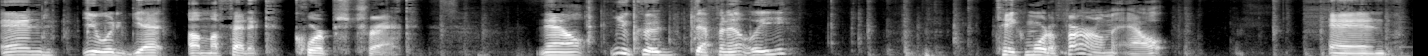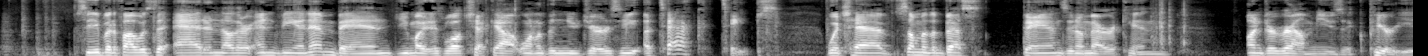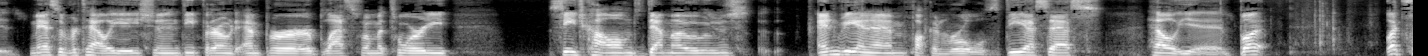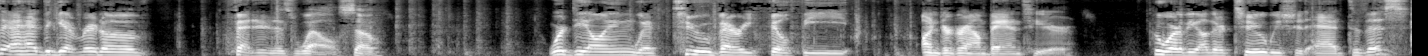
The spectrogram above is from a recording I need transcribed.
and you would get a mephitic corpse track. Now, you could definitely take mortiferum out and see, but if I was to add another NVNM band, you might as well check out one of the New Jersey Attack tapes, which have some of the best bands in American underground music, period. Massive Retaliation, Dethroned Emperor, Blasphematory, Siege Columns, Demos, NVNM fucking rules. DSS, hell yeah. But let's say I had to get rid of Fetid as well. So we're dealing with two very filthy underground bands here. Who are the other two we should add to this?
